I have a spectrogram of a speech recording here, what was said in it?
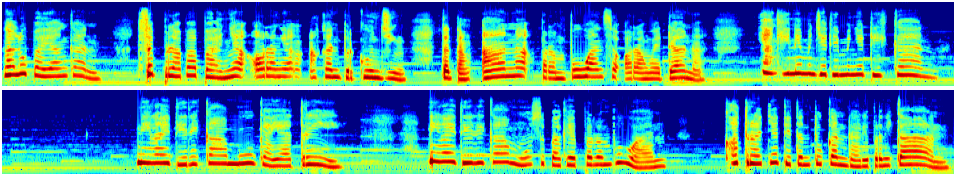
Lalu bayangkan, seberapa banyak orang yang akan bergunjing tentang anak perempuan seorang wedana yang kini menjadi menyedihkan. Nilai diri kamu, Gayatri. Nilai diri kamu sebagai perempuan, kodratnya ditentukan dari pernikahan.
